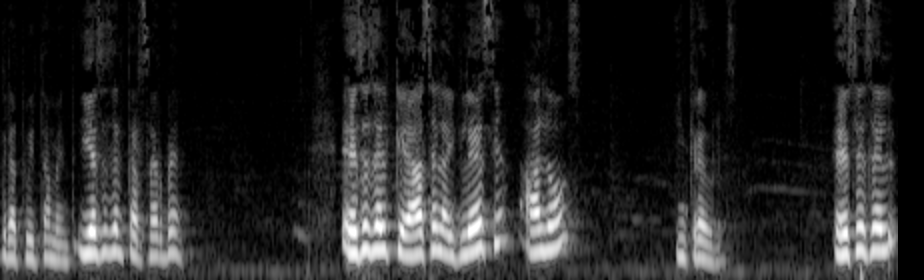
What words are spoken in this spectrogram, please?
gratuitamente. Y ese es el tercer ven. Ese es el que hace la iglesia a los incrédulos. Ese es el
